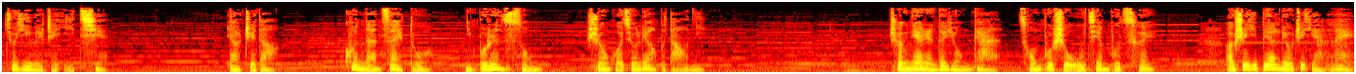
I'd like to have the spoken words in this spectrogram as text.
就意味着一切。”要知道，困难再多，你不认怂，生活就撂不倒你。成年人的勇敢，从不是无坚不摧，而是一边流着眼泪，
